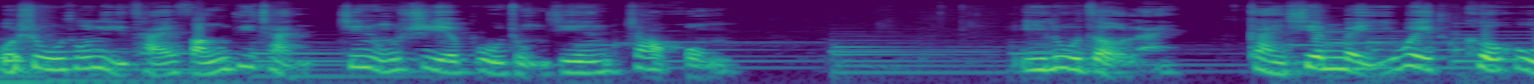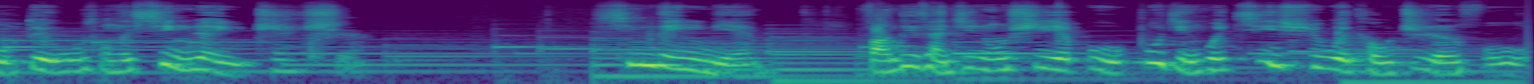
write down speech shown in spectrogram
我是梧桐理财房地产金融事业部总监赵红。一路走来。感谢每一位客户对梧桐的信任与支持。新的一年，房地产金融事业部不仅会继续为投资人服务，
